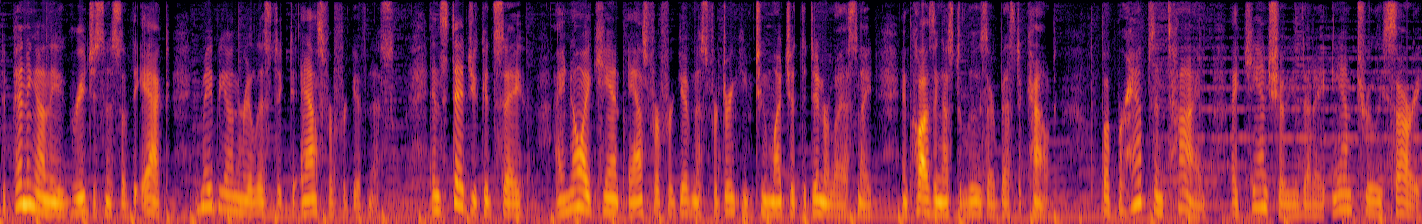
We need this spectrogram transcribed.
Depending on the egregiousness of the act, it may be unrealistic to ask for forgiveness. Instead, you could say, I know I can't ask for forgiveness for drinking too much at the dinner last night and causing us to lose our best account. But perhaps in time, I can show you that I am truly sorry,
